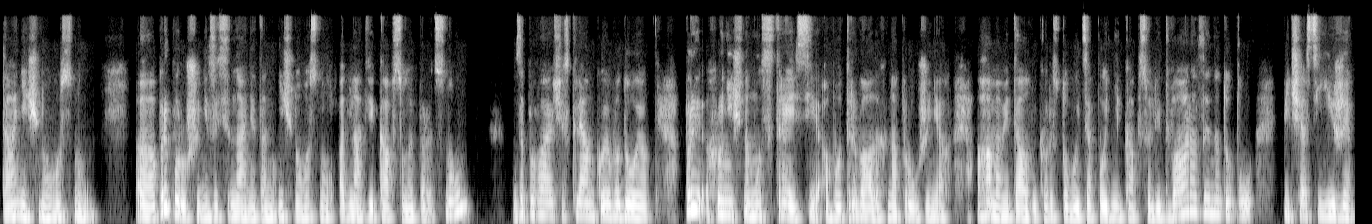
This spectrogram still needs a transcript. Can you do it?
та нічного сну. Е, при порушенні засинання та нічного сну одна-дві капсули перед сном запиваючи склянкою водою. При хронічному стресі або тривалих напруженнях гамма-метал використовується по одній капсулі два рази на добу під час їжі.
